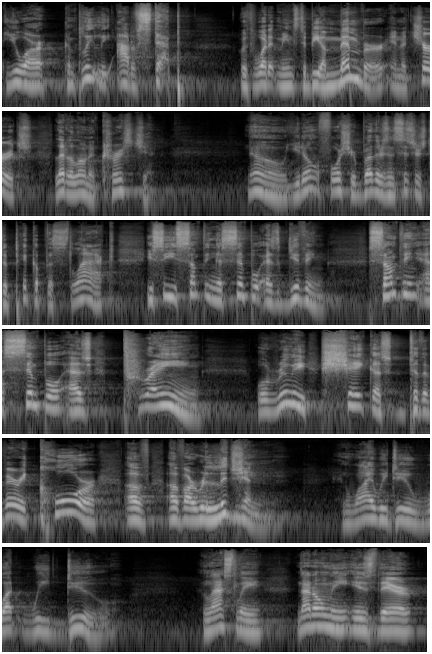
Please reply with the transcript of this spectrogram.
you are completely out of step with what it means to be a member in a church, let alone a Christian. No, you don't force your brothers and sisters to pick up the slack. You see, something as simple as giving, something as simple as praying will really shake us to the very core of, of our religion and why we do what we do. And lastly, not only is there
